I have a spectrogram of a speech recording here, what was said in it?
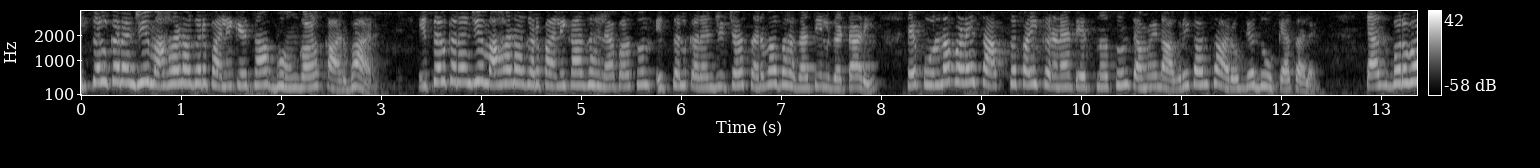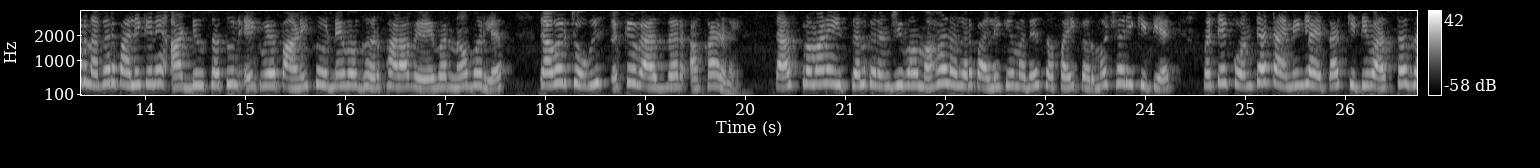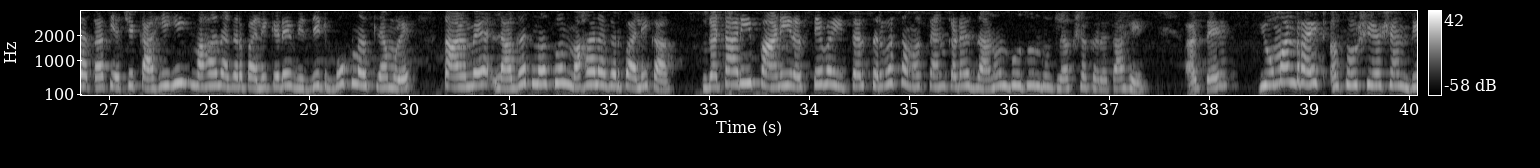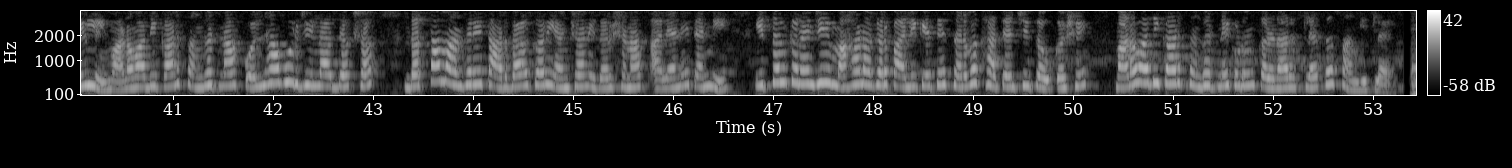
इचलकरंजी महानगरपालिकेचा भोंगळ कारभार. इचलकरंजी महानगरपालिका झाल्यापासून इचलकरंजीच्या सर्व भागातील गटारी हे पूर्णपणे साफसफाई करण्यात येत नसून त्यामुळे नागरिकांचं आरोग्य धोक्यात आलंय. त्याचबरोबर नगरपालिकेने आठ दिवसातून एक वेळ पाणी सोडणे व घरफाळा वेळेवर न भरल्यास त्यावर चोवीस टक्के व्याजदर आकारणे. त्याचप्रमाणे इचलकरंजी व महानगरपालिकेमध्ये सफाई कर्मचारी किती आहेत? व ते कोणत्या टायमिंगला येतात? किती वाजता जातात? याची काहीही महानगरपालिकेकडे व्हिजिट बुक नसल्यामुळे ताळमेळ लागत नसून महानगरपालिका गटारी पाणी रस्ते व इतर सर्व समस्यांकडे जाणून बुजून दुर्लक्ष करत आहे. असे ह्युमन राईट असोसिएशन दिल्ली. मानवाधिकार संघटना कोल्हापूर जिल्हाध्यक्ष दत्ता मांजरे तारदाळकर यांच्या निदर्शनास आल्याने त्यांनी इचलकरंजी महानगरपालिकेचे सर्व खात्यांची चौकशी मानवाधिकार संघटनेकडून करणार असल्याचं सांगितलं आहे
